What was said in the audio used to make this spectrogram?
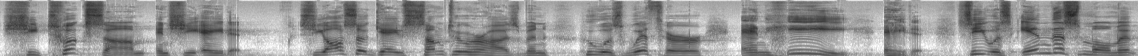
She took some and she ate it. She also gave some to her husband who was with her, and he ate it. See, it was in this moment,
